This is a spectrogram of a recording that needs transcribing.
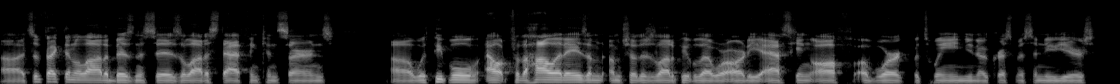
Uh, it's affecting a lot of businesses, a lot of staffing concerns. Uh, with people out for the holidays, I'm, I'm, sure there's a lot of people that were already asking off of work between you know Christmas and New Year's,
